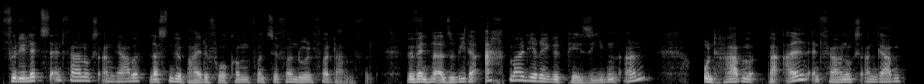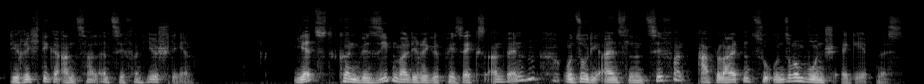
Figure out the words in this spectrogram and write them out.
für die letzte Entfernungsangabe lassen wir beide Vorkommen von Ziffer 0 verdampfen. Wir wenden also wieder achtmal die Regel P7 an und haben bei allen Entfernungsangaben die richtige Anzahl an Ziffern hier stehen. Jetzt können wir siebenmal die Regel P6 anwenden und so die einzelnen Ziffern ableiten zu unserem Wunschergebnis.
